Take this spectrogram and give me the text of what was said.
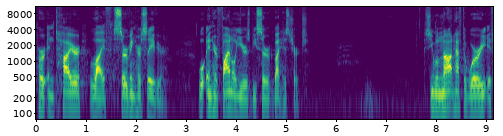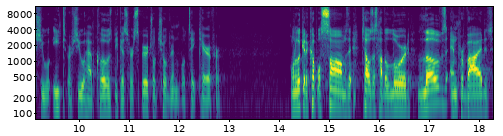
her entire life serving her Savior will, in her final years, be served by His church? She will not have to worry if she will eat or if she will have clothes because her spiritual children will take care of her. I want to look at a couple psalms that tells us how the Lord loves and provides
